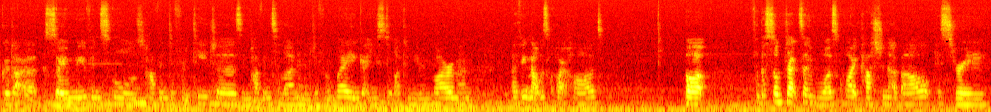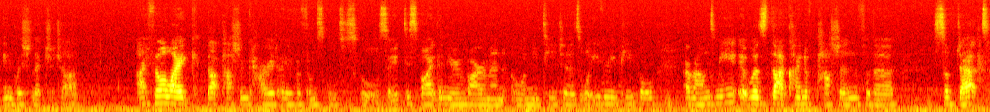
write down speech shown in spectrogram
good at it. So moving schools, having different teachers and having to learn in a different way and get used to like a new environment, I think that was quite hard. But for the subjects I was quite passionate about, history, English literature, I feel like that passion carried over from school to school. So, despite the new environment or new teachers or even new people around me, it was that kind of passion for the subject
